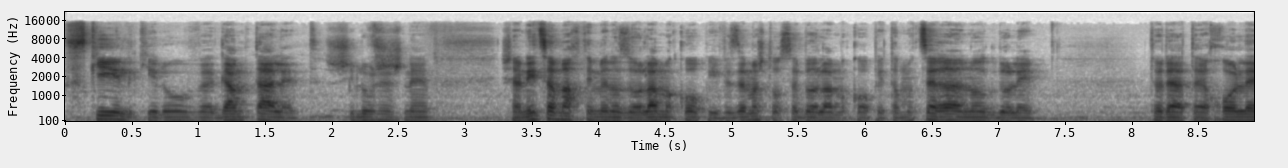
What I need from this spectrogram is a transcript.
skill, כאילו, וגם talent, שילוב של שניהם. שאני צמחתי ממנו זה עולם ה copy, וזה מה שאתה עושה בעולם ה copy, אתה מוצא רעיונות גדולים. אתה יודע, אתה יכול אה,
